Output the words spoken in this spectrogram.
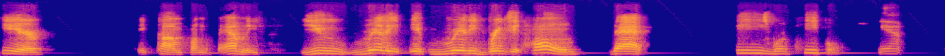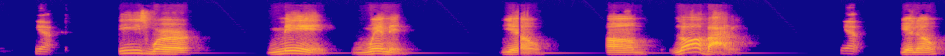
hear it come from the families, you really, it really brings it home that these were people. Yeah. Yeah. These were men, women, you know, um, law abiding. Yep. You know.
